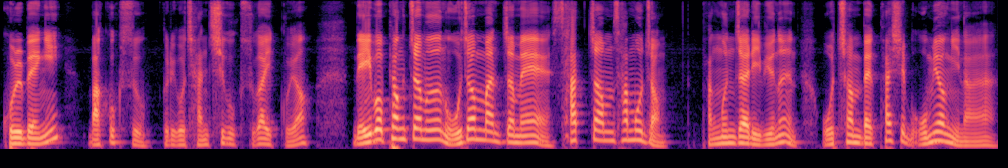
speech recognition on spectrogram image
골뱅이, 막국수, 그리고 잔치국수가 있고요. 네이버 평점은 5점 만점에 4.35점, 방문자 리뷰는 5,185명이나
